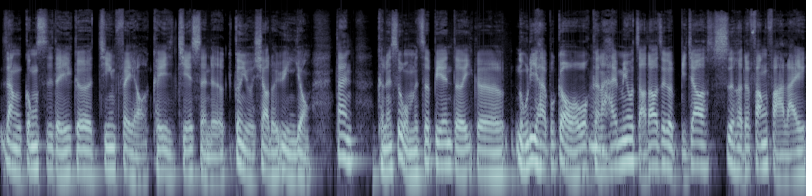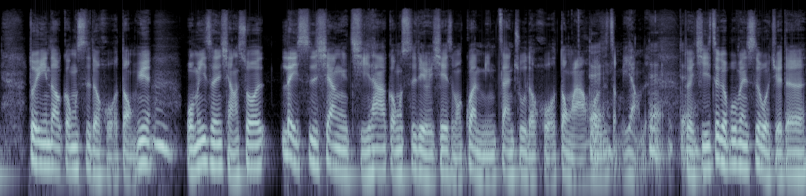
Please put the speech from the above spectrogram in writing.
让公司的一个经费哦，可以节省的更有效的运用，但可能是我们这边的一个努力还不够哦，我可能还没有找到这个比较适合的方法来对应到公司的活动，因为我们一直很想说，类似像其他公司的有一些什么冠名赞助的活动啊，或者是怎么样的，对对，对，其实这个部分是我觉得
